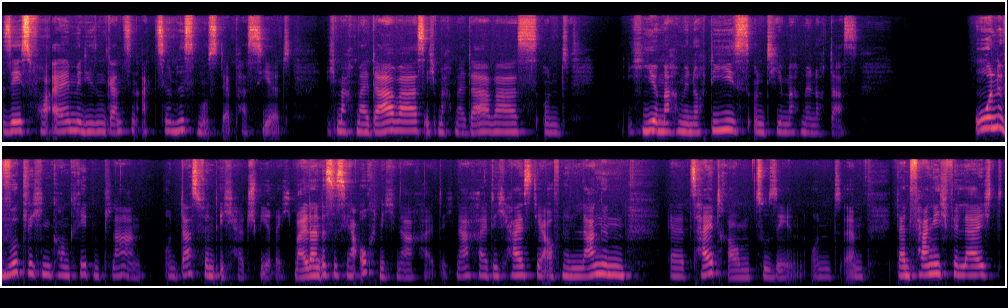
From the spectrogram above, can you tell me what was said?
sehe es vor allem in diesem ganzen Aktionismus, der passiert. Ich mache mal da was, ich mache mal da was und hier machen wir noch dies und hier machen wir noch das. Ohne wirklich einen konkreten Plan. Und das finde ich halt schwierig, weil dann ist es ja auch nicht nachhaltig. Nachhaltig heißt ja auf einen langen äh, Zeitraum zu sehen. Und ähm, dann fange ich vielleicht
